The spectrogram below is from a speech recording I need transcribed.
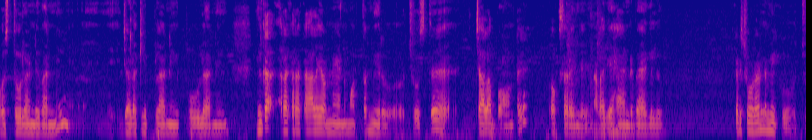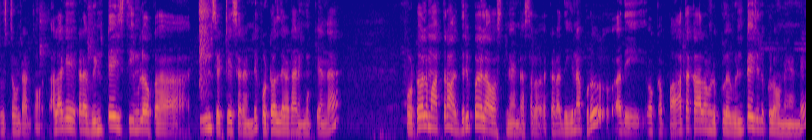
వస్తువులండి ఇవన్నీ. జడ క్లిప్‌లని, పూలని ఇంకా రకరకాలయి ఉన్నాయండి. మొత్తం మీరు చూస్తే చాలా బాగుంటాయి ఒకసారి ఎంజాయ్ చేయండి. అలాగే హ్యాండ్ బ్యాగులు. ఇక్కడ చూడండి మీకు చూస్తూ ఉంటే అర్థమవుతుంది. అలాగే ఇక్కడ వింటేజ్ థీమ్‌లో ఒక థీమ్ సెట్ చేశారండి ఫోటోలు దిగడానికి ముఖ్యంగా. ఫోటోలు మాత్రం అదిరిపోయేలా వస్తున్నాయండి అసలు. ఇక్కడ దిగినప్పుడు అది ఒక పాతకాలం లుక్‌లో వింటేజ్ లుక్‌లో ఉన్నాయండి.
